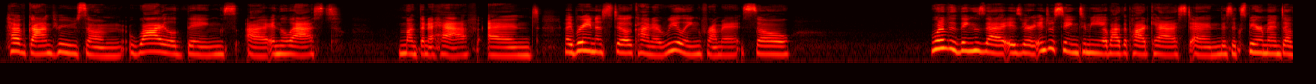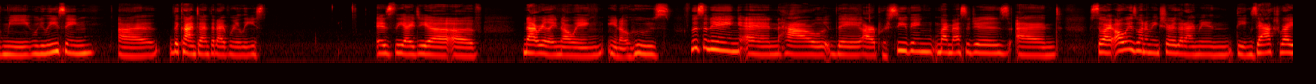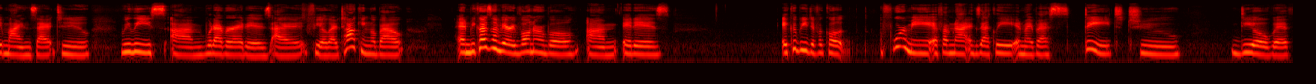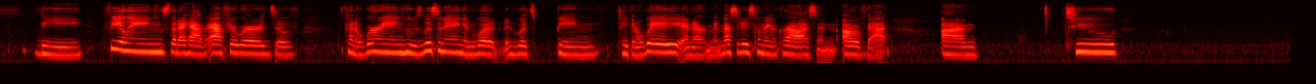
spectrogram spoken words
have gone through some wild things uh, in the last month and a half, and my brain is still kind of reeling from it. So, one of the things that is very interesting to me about the podcast and this experiment of me releasing uh, the content that I've released is the idea of not really knowing, you know, who's listening and how they are perceiving my messages. And so I always want to make sure that I'm in the exact right mindset to release um, whatever it is I feel like talking about and because I'm very vulnerable, um, it is, it could be difficult for me if I'm not exactly in my best state to deal with the feelings that I have afterwards of kind of worrying who's listening and what and what's being taken away and are my messages coming across and all of that. Um, to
